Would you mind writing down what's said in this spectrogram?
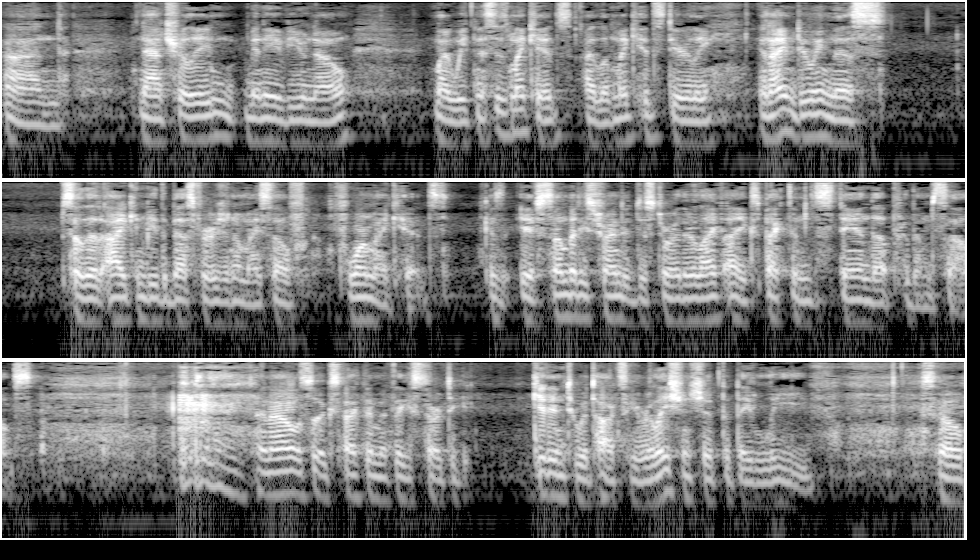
And Naturally, many of you know my weakness is my kids. I love my kids dearly. And I'm doing this so that I can be the best version of myself for my kids. Because if somebody's trying to destroy their life, I expect them to stand up for themselves. and I also expect them, if they start to get into a toxic relationship, that they leave. So,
